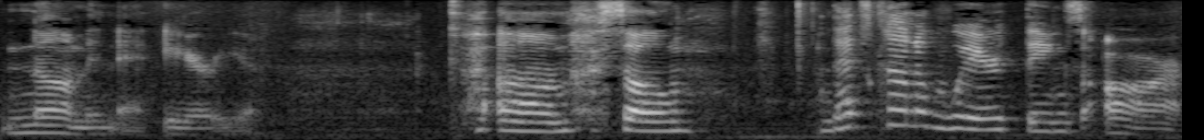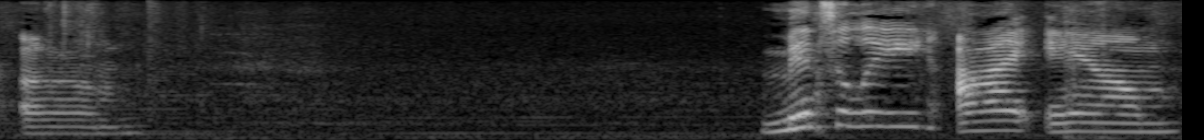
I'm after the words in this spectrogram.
numb in that area. Um, so that's kind of where things are. Um, mentally, I am,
